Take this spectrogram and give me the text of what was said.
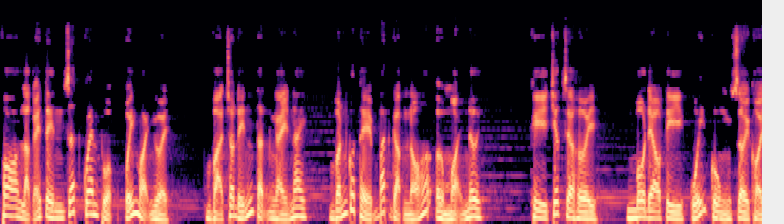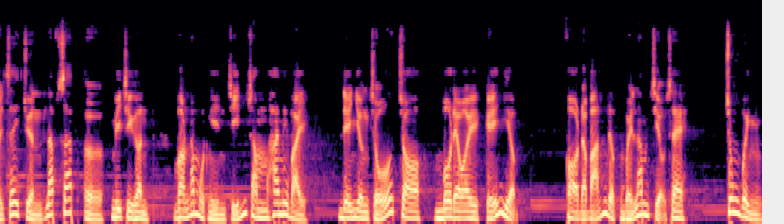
Ford là cái tên rất quen thuộc với mọi người và cho đến tận ngày nay vẫn có thể bắt gặp nó ở mọi nơi. Khi chiếc xe hơi Model T cuối cùng rời khỏi dây chuyền lắp ráp ở Michigan vào năm 1927 để nhường chỗ cho Model A kế nhiệm. họ đã bán được 15 triệu xe, trung bình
